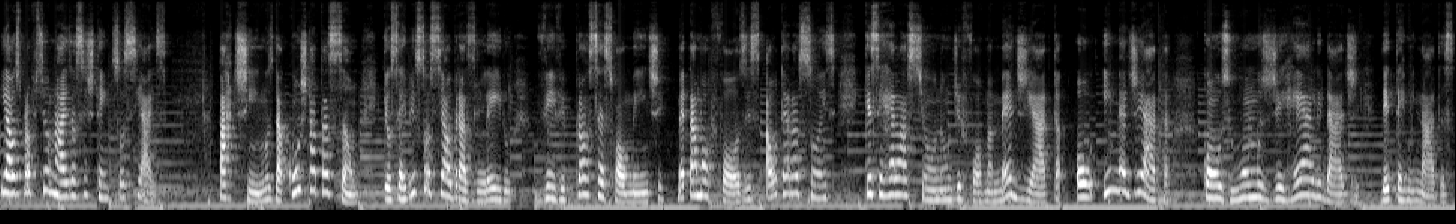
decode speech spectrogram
e aos profissionais assistentes sociais. Partimos da constatação que o serviço social brasileiro vive processualmente metamorfoses, alterações que se relacionam de forma mediata ou imediata com os rumos de realidade determinadas,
